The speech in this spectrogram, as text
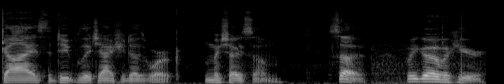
guys, the dupe glitch actually does work. Let me show you something. So, if we go over here,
